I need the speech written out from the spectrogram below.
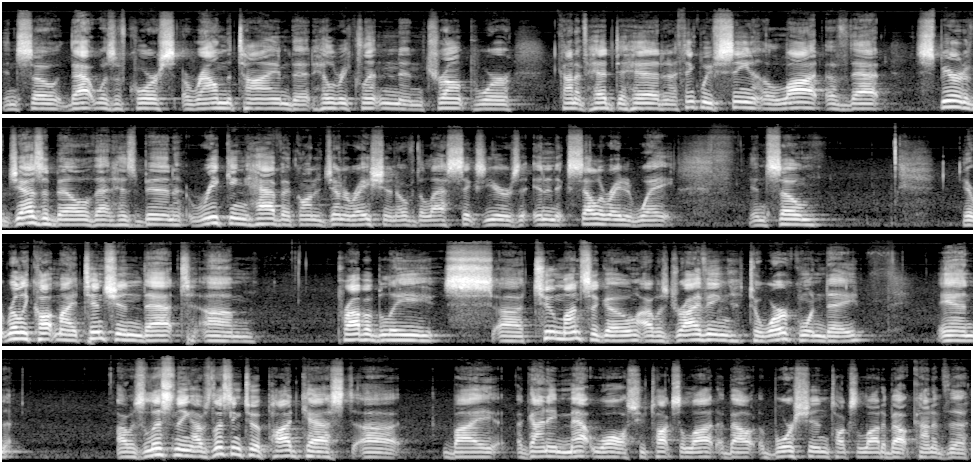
And so that was, of course, around the time that Hillary Clinton and Trump were kind of head to head. And I think we've seen a lot of that spirit of Jezebel that has been wreaking havoc on a generation over the last six years in an accelerated way. And so it really caught my attention that um, probably uh, two months ago, I was driving to work one day and I was listening. I was listening to a podcast uh, by a guy named Matt Walsh who talks a lot about abortion, talks a lot about kind of the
